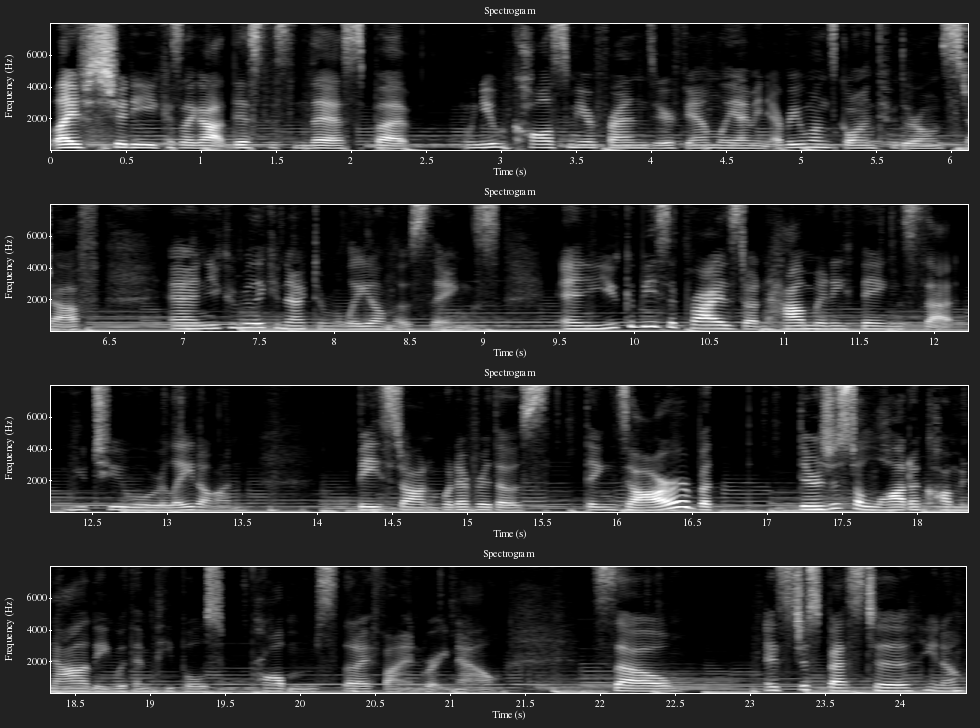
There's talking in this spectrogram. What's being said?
life's shitty because I got this, this, and this. But when you call some of your friends or your family, I mean, everyone's going through their own stuff, and you can really connect and relate on those things. And you could be surprised on how many things that you two will relate on based on whatever those things are. But there's just a lot of commonality within people's problems that I find right now. So it's just best to, you know,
